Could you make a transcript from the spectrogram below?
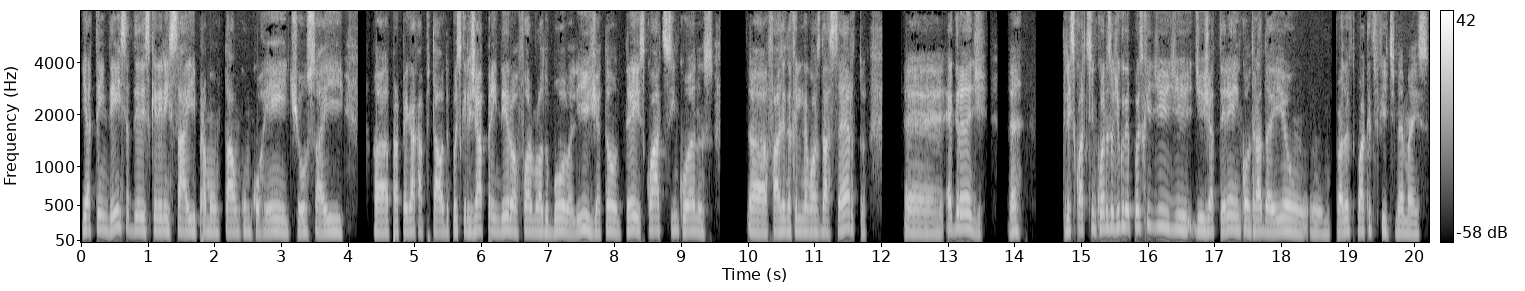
e a tendência deles quererem sair para montar um concorrente ou sair uh, ah, para pegar capital depois que eles já aprenderam a fórmula do bolo ali, já estão 3, 4, 5 anos uh, fazendo aquele negócio dar certo, é, é grande. Né? 3, 4, 5 anos eu digo depois que de, de, de já terem encontrado aí um, um, product market fit, né? Mas.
